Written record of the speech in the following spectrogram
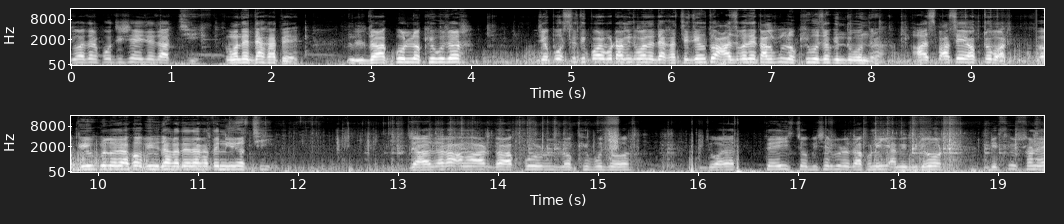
দু হাজার পঁচিশে এই যে যাচ্ছি তোমাদের দেখাতে। দরাকপুর লক্ষ্মী পুজোর যে প্রস্তুতি পর্বটা আমি তোমাদের দেখাচ্ছি, যেহেতু আজ বাদে কাল লক্ষ্মী পুজো কিন্তু বন্ধুরা, আজ পাঁচই অক্টোবর। ভিউগুলো দেখো, ভিউ দেখাতে দেখাতে নিয়ে যাচ্ছি। যারা যারা আমার দরাকপুর লক্ষ্মী পুজোর দু হাজার তেইশ, চব্বিশের ভিডিও দেখো আমি ভিডিওর ডিসক্রিপশনে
